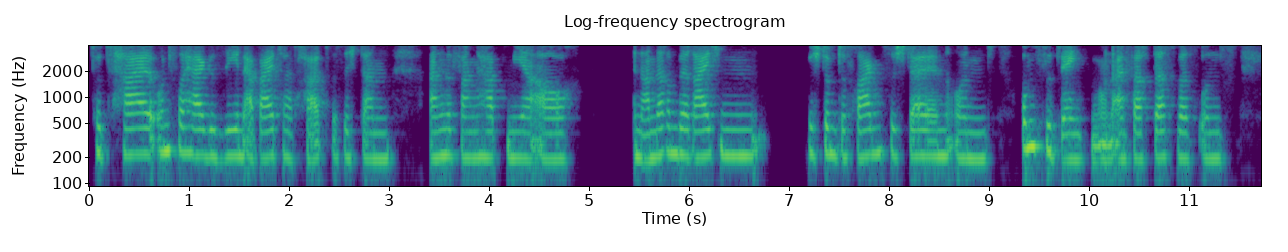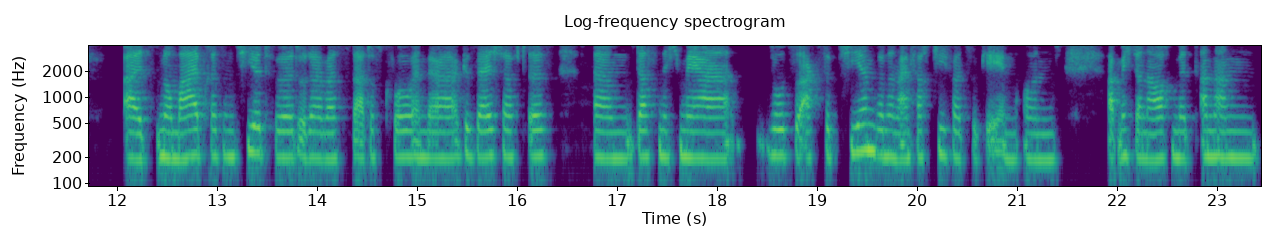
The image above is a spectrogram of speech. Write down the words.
total unvorhergesehen erweitert hat, dass ich dann angefangen habe, mir auch in anderen Bereichen bestimmte Fragen zu stellen und umzudenken und einfach das, was uns als normal präsentiert wird oder was Status quo in der Gesellschaft ist, ähm, das nicht mehr so zu akzeptieren, sondern einfach tiefer zu gehen. Und habe mich dann auch mit anderen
